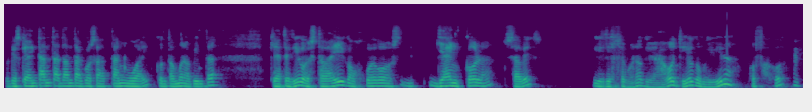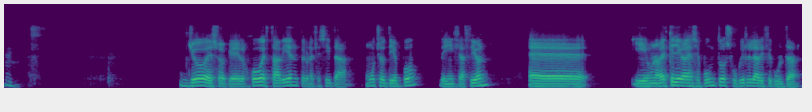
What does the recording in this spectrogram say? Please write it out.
Porque es que hay tanta, tanta cosa tan guay, con tan buena pinta, que ya te digo, estaba ahí con juegos ya en cola, ¿sabes? Y dije, bueno, ¿qué hago, tío, con mi vida? Por favor. Yo eso, que el juego está bien, pero necesita mucho tiempo de iniciación. Eh, y una vez que llegas a ese punto, subirle la dificultad.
